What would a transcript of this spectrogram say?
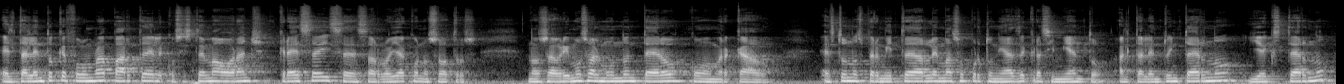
El talento que forma parte del ecosistema Orange crece y se desarrolla con nosotros. Nos abrimos al mundo entero como mercado. Esto nos permite darle más oportunidades de crecimiento al talento interno y externo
